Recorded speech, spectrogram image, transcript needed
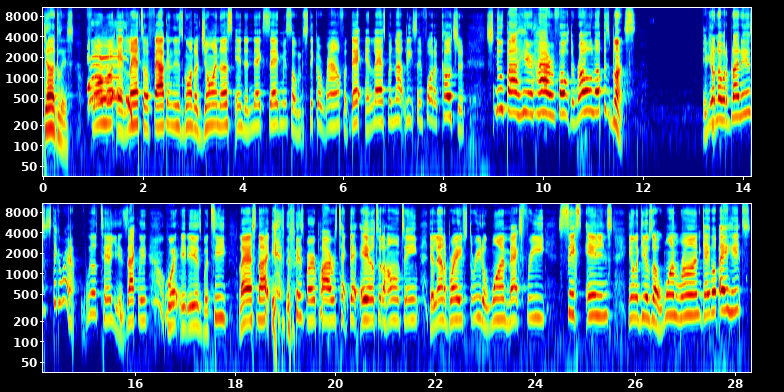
Douglas, former Atlanta Falcon, is going to join us in the next segment. So stick around for that. And last but not least, and for the culture, Snoop out here hiring folk to roll up his blunts. If you don't know what a blunt is, stick around. We'll tell you exactly what it is. But T, last night the Pittsburgh Pirates take that L to the home team. The Atlanta Braves three to one. Max Fried six innings. He only gives up one run. Gave up eight hits,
